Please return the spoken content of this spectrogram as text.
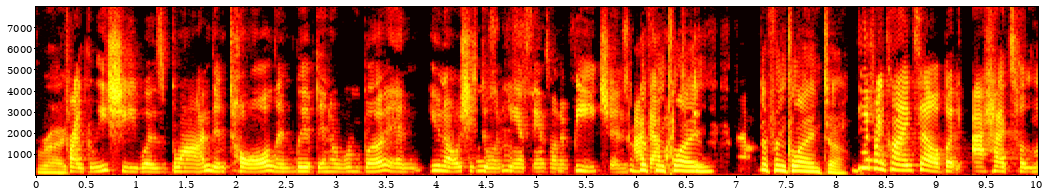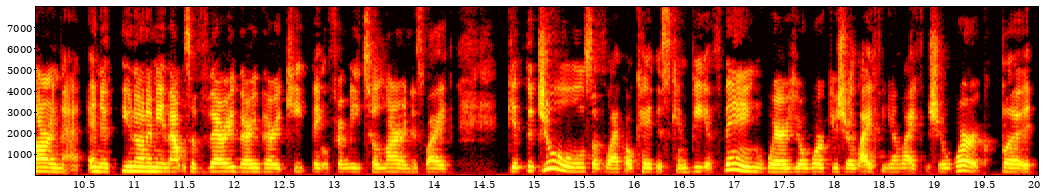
right, right. frankly, she was blonde and tall and lived in Aruba, and you know she's doing handstands on a beach, and I got client, different clientele, different clientele. But I had to learn that, and it, you know what I mean. That was a very, very, very key thing for me to learn. Is like get the jewels of like, okay, this can be a thing where your work is your life and your life is your work, but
